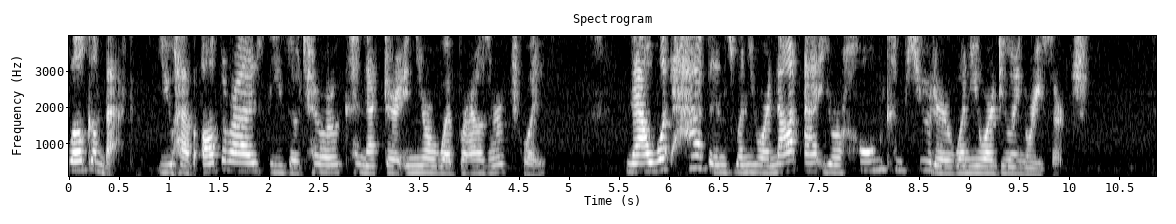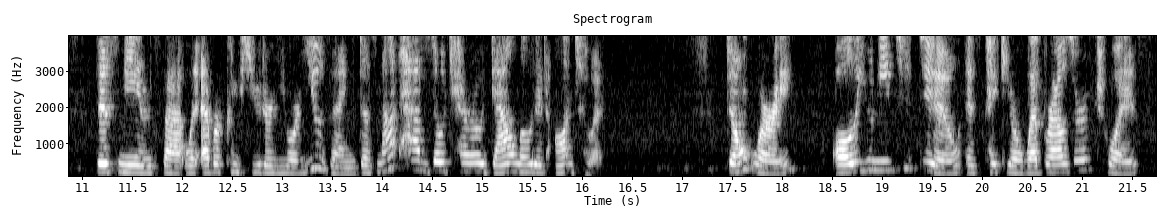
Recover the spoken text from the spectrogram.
Welcome back. You have authorized the Zotero connector in your web browser of choice. Now what happens when you are not at your home computer when you are doing research? This means that whatever computer you are using does not have Zotero downloaded onto it. Don't worry, all you need to do is pick your web browser of choice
